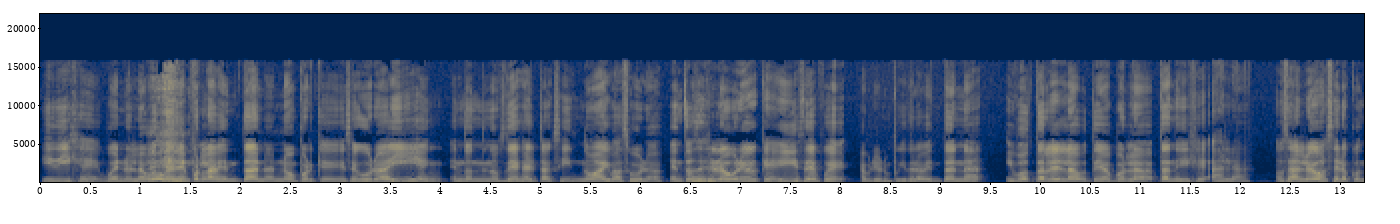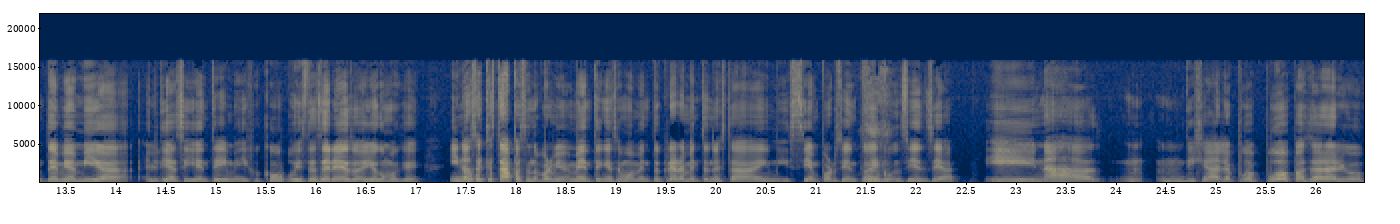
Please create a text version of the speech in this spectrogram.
Y dije, bueno, la botaré por la ventana, ¿no? Porque seguro ahí, en, en donde nos deja el taxi, no hay basura. Entonces lo único que hice fue abrir un poquito la ventana y botarle la botella por la ventana. Y dije, ala. O sea, luego se lo conté a mi amiga el día siguiente y me dijo, ¿cómo pudiste hacer eso? Y yo como que... Y no sé qué estaba pasando por mi mente en ese momento. Claramente no estaba en mi 100% de conciencia. Y nada, dije, ala, pudo, pudo pasar algo.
